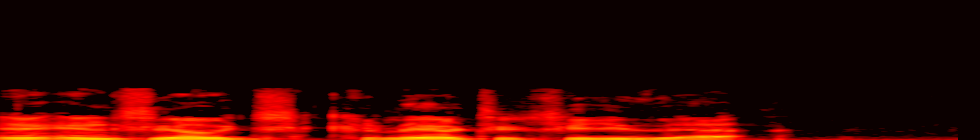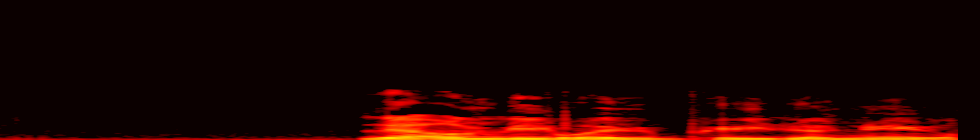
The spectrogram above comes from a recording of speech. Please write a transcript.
And, and so it's clear to see that the only way Peter knew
